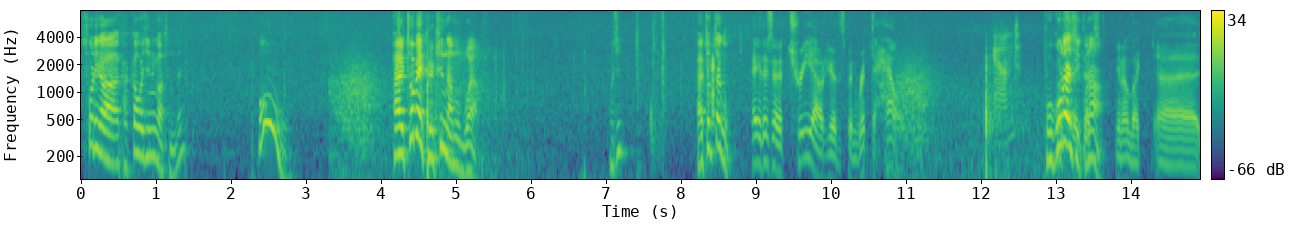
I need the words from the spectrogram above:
소리가 가까워지는 것 같은데? 오! 발톱에 긁힌 나무 뭐야? 뭐지? 발톱 자국. Hey, there's a tree out here that's been ripped to hell. And 보고를 할수 Think that's, 있구나. You know, like uh,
